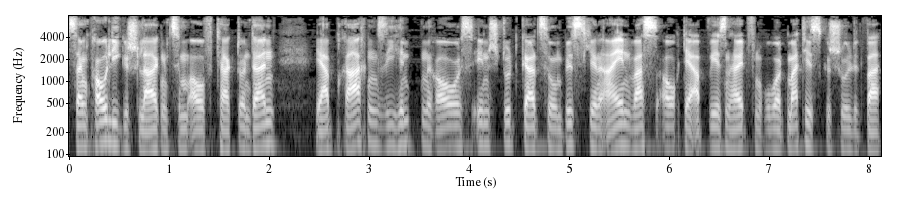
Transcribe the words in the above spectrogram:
St. Pauli geschlagen zum Auftakt. Und dann ja, brachen sie hinten raus in Stuttgart so ein bisschen ein, was auch der Abwesenheit von Robert Mattis geschuldet war,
